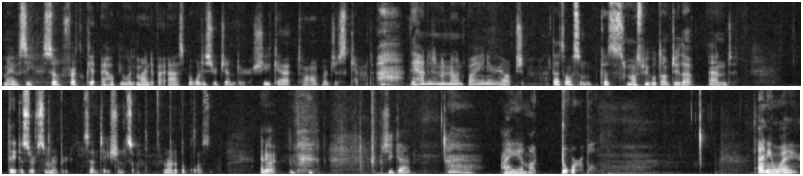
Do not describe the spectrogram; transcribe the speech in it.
my OC. So, Freckle Kit, I hope you wouldn't mind if I asked, but what is your gender? She, cat, Tom, or just cat? they had it in a non binary option. That's awesome because most people don't do that and they deserve some representation. So, round of applause. Anyway, she, cat. I am adorable. Anyway.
